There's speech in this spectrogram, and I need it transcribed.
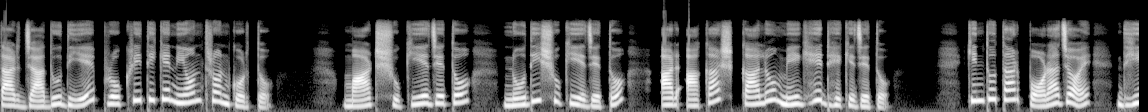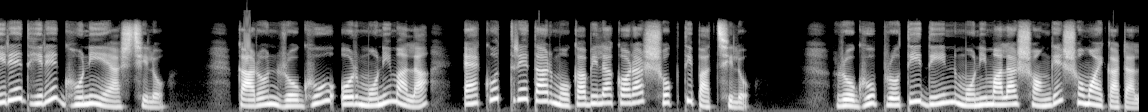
তার জাদু দিয়ে প্রকৃতিকে নিয়ন্ত্রণ করত। মাঠ শুকিয়ে যেত, নদী শুকিয়ে যেত, আর আকাশ কালো মেঘে ঢেকে যেত। কিন্তু তার পরাজয় ধীরে ধীরে ঘনিয়ে আসছিল। কারণ রঘু ওর মণিমালা একত্রে তার মোকাবিলা করার শক্তি পাচ্ছিল। রঘু প্রতিদিন মণিমালার সঙ্গে সময় কাটাল।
